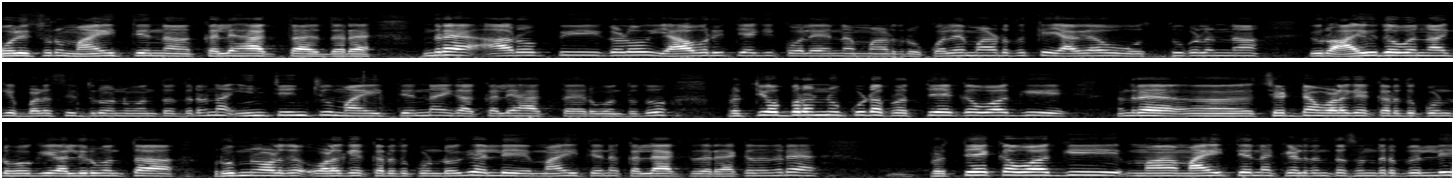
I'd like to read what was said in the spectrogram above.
ಪೊಲೀಸರು ಮಾಹಿತಿಯನ್ನು ಕಲೆ ಹಾಕ್ತಾ ಇದ್ದಾರೆ. ಅಂದ್ರೆ ಆರೋಪಿಗಳು ಯಾವ ರೀತಿಯಾಗಿ ಕೊಲೆಯನ್ನ ಮಾಡಿದ್ರು? ಕೊಲೆ ಮಾಡೋದಕ್ಕೆ ಯಾವ್ಯಾವ ವಸ್ತುಗಳನ್ನ ಇವರು ಆಯುಧವನ್ನಾಗಿ ಬಳಸಿದ್ರು ಅನ್ನುವಂಥದ್ರನ್ನ ಇಂಚಿಂಚು ಮಾಹಿತಿಯನ್ನ ಈಗ ಕಲೆ ಹಾಕ್ತಾ ಇರುವಂತದ್ದು ಪ್ರತಿಯೊಬ್ಬರನ್ನು ಕೂಡ ಪ್ರತ್ಯೇಕವಾಗಿ, ಅಂದ್ರೆ ಶೆಡ್ನ ಒಳಗೆ ಕರೆದುಕೊಂಡು ಹೋಗಿ ಅಲ್ಲಿರುವಂತ ರೂಮ್ನ ಒಳಗೆ ಕರೆದುಕೊಂಡು ಹೋಗಿ ಅಲ್ಲಿ ಮಾಹಿತಿಯನ್ನು ಕಲೆ ಹಾಕ್ತಿದ್ದಾರೆ. ಯಾಕಂದ್ರೆ ಪ್ರತ್ಯೇಕವಾಗಿ ಮಾಹಿತಿಯನ್ನು ಕೇಳಿದಂಥ ಸಂದರ್ಭದಲ್ಲಿ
